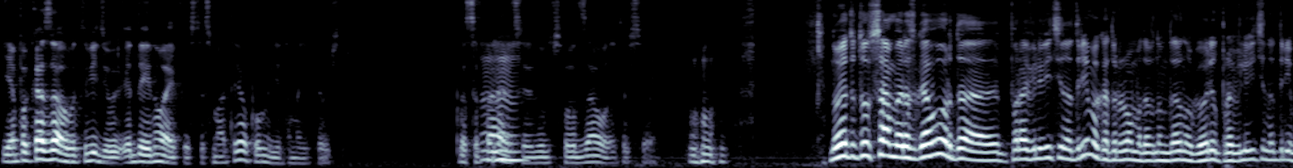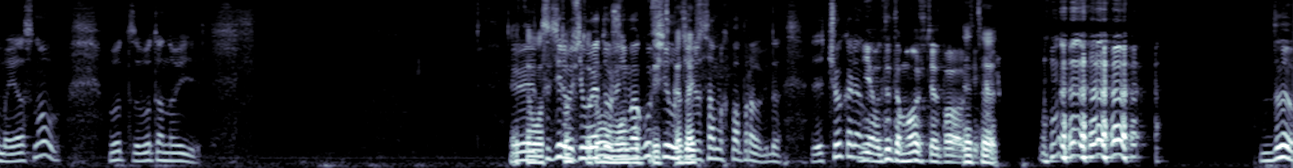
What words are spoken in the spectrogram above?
Я показал вот видео A Day in Life, если ты смотрел, помню, где там они, короче, просыпаются, идут в спортзал, это все. Ну, это тот самый разговор, да, про Вельветина Дрима, который Рома давным-давно говорил про Вельветина Дрима и основу. Вот, вот оно и есть. Это Э, вот то, Цитировать что его я тоже не могу в силу тех предсказать. же самых поправок, да. Э, Чё, Колян? Не, вот это может тебе Это, помогать. Да,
